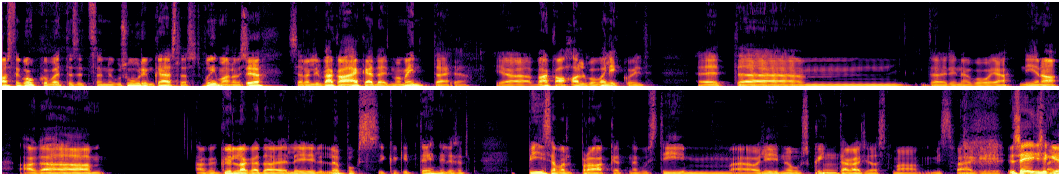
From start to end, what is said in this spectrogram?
aasta kokkuvõttes, et see on nagu suurim käest lastud võimalus seal oli väga ägedaid momente Jah. ja väga halbu valikuid. et ähm, ta oli nagu jah, nii ja naa, aga, aga küll, aga ta oli lõpuks ikkagi tehniliselt piisavalt praak, et nagu Steam äh, oli nõus kõik Mm. mm. tagasi ostma, mis vähegi. ja see isegi,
